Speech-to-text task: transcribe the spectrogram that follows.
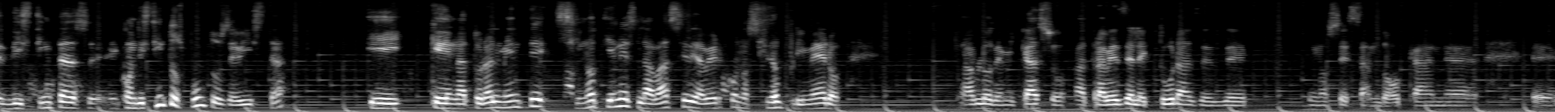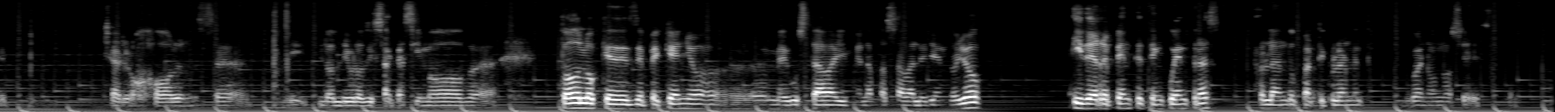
eh, distintas, eh, con distintos puntos de vista y que naturalmente si no tienes la base de haber conocido primero, hablo de mi caso, a través de lecturas desde, no sé, Sandokan, eh, eh, Sherlock Holmes, los libros de Isaac Asimov, todo lo que desde pequeño me gustaba y me la pasaba leyendo yo, y de repente te encuentras hablando particularmente, bueno, no sé, este,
